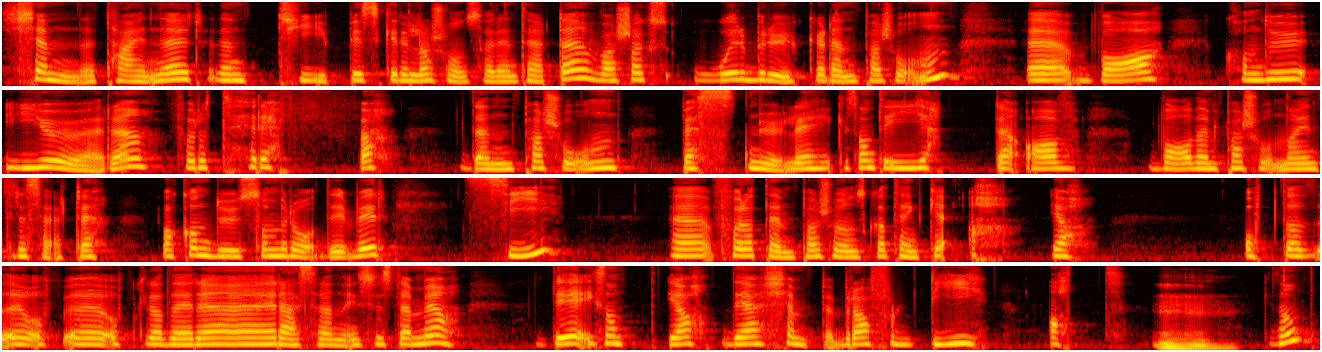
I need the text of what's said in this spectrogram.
kjennetegner den typisk relasjonsorienterte? Hva slags ord bruker den personen? Eh, hva kan du gjøre for å treffe den personen best mulig? I hjertet av hva den personen er interessert i. Hva kan du som rådgiver si for at den personen skal tenke ah, ja, eh, eh, oppgradere reiseregningssystemet, ja. Det, ja, det er kjempebra fordi at mm. Ikke sant?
